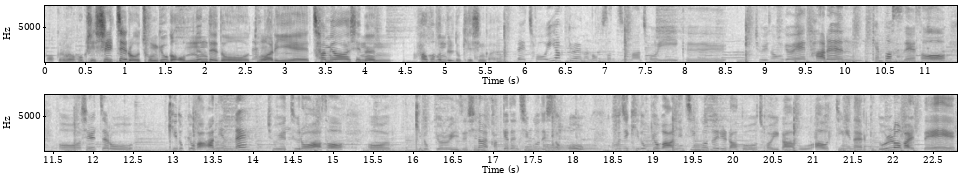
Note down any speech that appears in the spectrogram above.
어, 그러면 혹시 실제로 종교가 없는데도 네. 동아리에 참여하시는 학우분들도 계신가요? 네, 저희 학교에는 없었지만 저희 그 저희 성교의 다른 캠퍼스에서 어, 실제로 기독교가 아닌데 교회에 들어와서 어, 기독교를 이제 신앙을 갖게 된 친구도 있었고 굳이 기독교가 아닌 친구들이라도 저희가 뭐 아우팅이나 이렇게 놀러 갈 때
